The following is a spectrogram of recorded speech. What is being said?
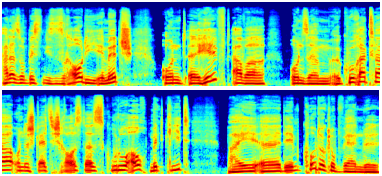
hat er so ein bisschen dieses Rowdy-Image und äh, hilft aber unserem äh, Kurata. Und es stellt sich raus, dass Kudo auch Mitglied bei äh, dem Koto-Club werden will.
